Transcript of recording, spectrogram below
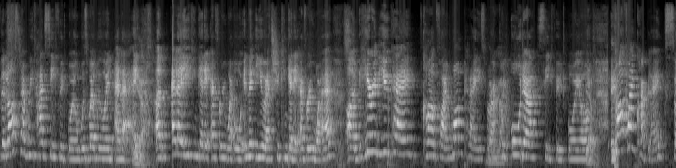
the last time we've had seafood boil was when we were in LA. Yeah. Um LA you can get it everywhere or in the US you can get it everywhere. Um here in the UK can't find one place where I Well, can order seafood boil. Yeah. Can't find crab legs, so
